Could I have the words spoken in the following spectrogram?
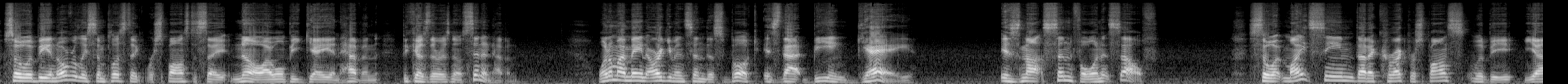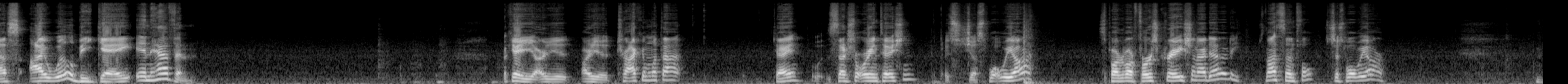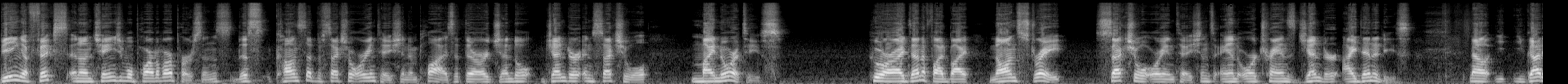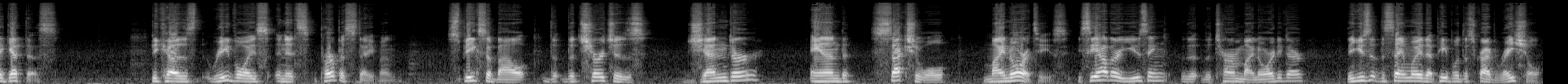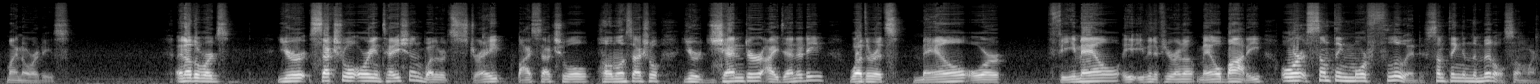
So it would be an overly simplistic response to say, no, I won't be gay in heaven because there is no sin in heaven. One of my main arguments in this book is that being gay is not sinful in itself. So it might seem that a correct response would be, yes, I will be gay in heaven. Okay, are you are you tracking with that? Okay, sexual orientation, it's just what we are. It's part of our first creation identity. It's not sinful. It's just what we are. Being a fixed and unchangeable part of our persons, this concept of sexual orientation implies that there are gender, gender and sexual minorities who are identified by non-straight sexual orientations and or transgender identities. Now, y- you got to get this because Revoice in its purpose statement speaks about the, the church's gender and sexual minorities. You see how they're using the, the term minority there? They use it the same way that people describe racial minorities. In other words, your sexual orientation, whether it's straight, bisexual, homosexual, your gender identity, whether it's male or female, even if you're in a male body, or something more fluid, something in the middle somewhere.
